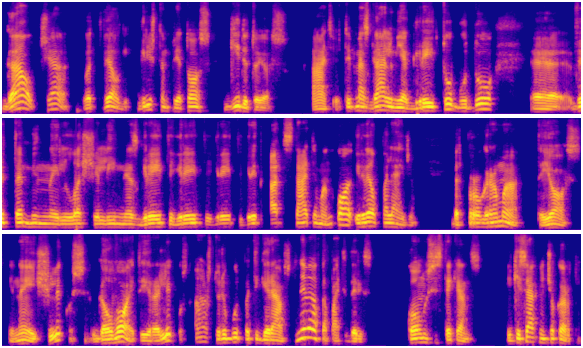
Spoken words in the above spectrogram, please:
gal čia, vat vėlgi, grįžtam prie tos gydytojos atveju. Taip mes galim ją greitų būdų, e, vitaminai, lašelinės, greitai, greitai, greitai, greitai atstatėm ant ko ir vėl paleidžiam. Bet programa, tai jos, jinai išlikusi, galvoja, tai yra likus, aš turiu būti pati geriausia. Ne vėl tą patį darys kol nusistekens. Iki sekančio karto.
